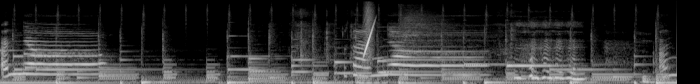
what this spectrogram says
안녕! 루다 안녕! 안녕!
